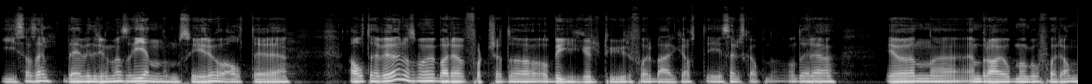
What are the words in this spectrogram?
i seg selv, det vi driver med. Så gjennomsyre og alt det, alt det vi gjør. Og så må vi bare fortsette å, å bygge kultur for bærekraft i selskapene. Og dere gjør en, eh, en bra jobb med å gå foran,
